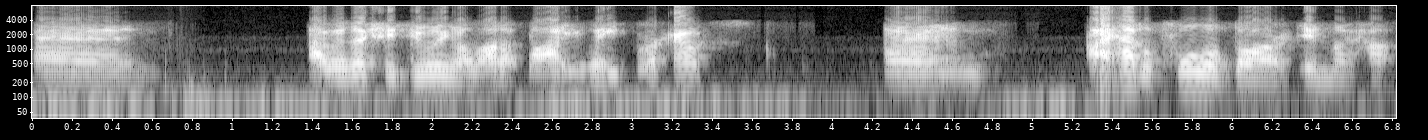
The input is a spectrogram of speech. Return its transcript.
and I was actually doing a lot of body weight workouts, and I have a pull-up bar in my house.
